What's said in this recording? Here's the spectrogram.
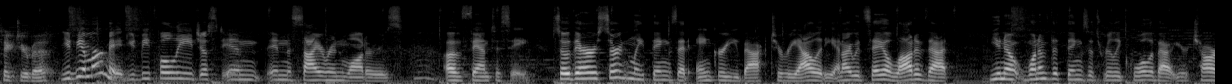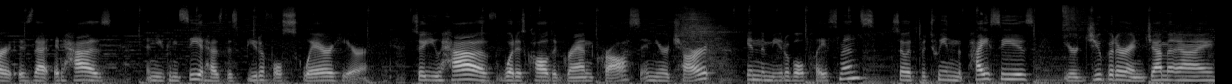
Take to your bed. you'd be a mermaid. You'd be fully just in in the siren waters hmm. of fantasy. So there are certainly things that anchor you back to reality, and I would say a lot of that. You know, one of the things that's really cool about your chart is that it has, and you can see it has this beautiful square here. So you have what is called a grand cross in your chart in the mutable placements. So it's between the Pisces, your Jupiter and Gemini,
